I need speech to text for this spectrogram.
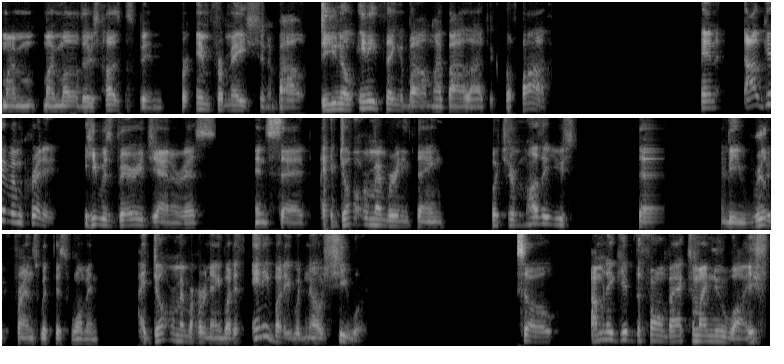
my my mother's husband for information about do you know anything about my biological father? And I'll give him credit. He was very generous and said, I don't remember anything, but your mother used to be really good friends with this woman. I don't remember her name, but if anybody would know, she would. So I'm going to give the phone back to my new wife,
